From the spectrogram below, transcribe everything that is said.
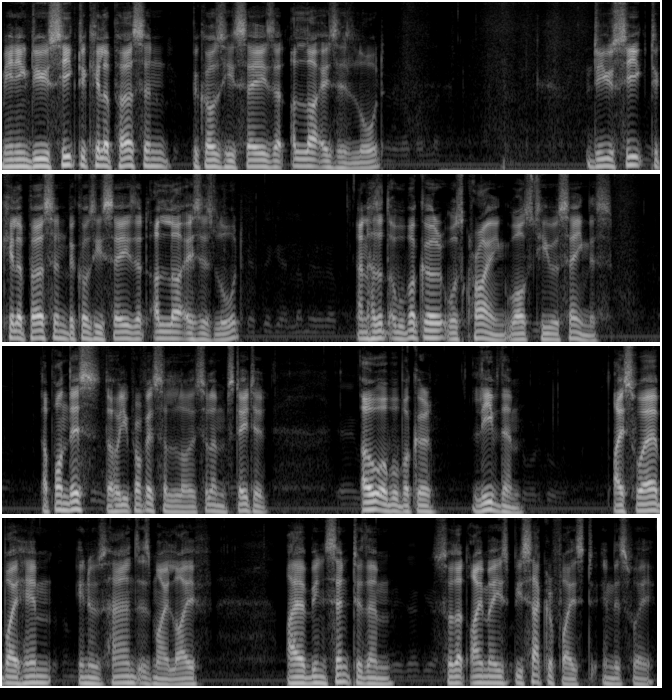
Meaning, do you seek to kill a person because he says that Allah is his Lord? Do you seek to kill a person because he says that Allah is his Lord? And Hazrat Abu Bakr was crying whilst he was saying this. Upon this, the Holy Prophet ﷺ stated, O Abu Bakr, leave them. I swear by him in whose hands is my life, I have been sent to them so that I may be sacrificed in this way.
